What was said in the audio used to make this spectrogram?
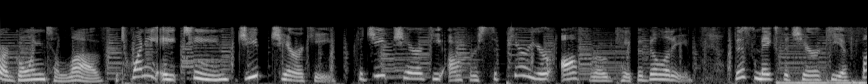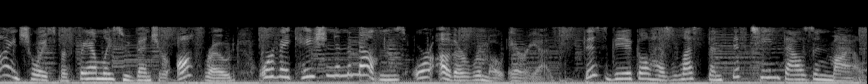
are going to love the 2018 Jeep Cherokee. The Jeep Cherokee offers superior off-road capability. This makes the Cherokee a fine choice for families who venture off-road or vacation in the mountains or other remote areas. This vehicle has less than 15,000 miles.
